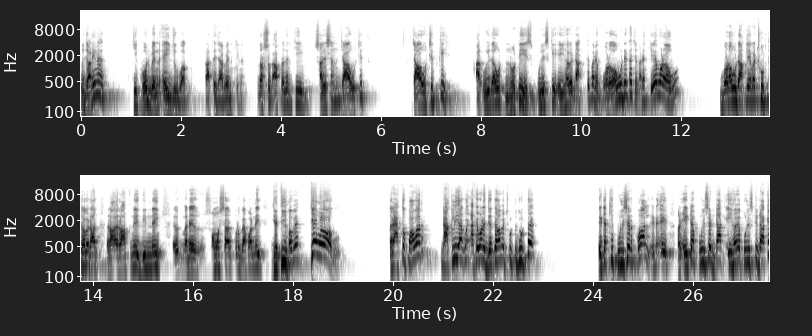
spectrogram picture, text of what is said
তো জানি না কি করবেন এই যুবক, রাতে যাবেন কিনা। দর্শক, আপনাদের কি সাজেশন যাওয়া উচিত? যাওয়া উচিত কি? আর উইদাউট নোটিশ পুলিশ কি এইভাবে ডাকতে পারে? বড়বাবু ডেকেছেন? আরে কে বড়বাবু? বড়বাবু ডাকলে একবার ছুটতে হবে। রাত রাত নেই, দিন নেই মানে সমস্যার কোনো ব্যাপার নেই, যেতেই হবে। কে বড়বাবু? তার এত পাওয়ার ডাকলেই এক- একেবারে যেতে হবে ছুটতে ছুটতে। এটা কি পুলিশের কল এটা মানে এটা পুলিশের ডাক, এইভাবে পুলিশ কি ডাকে?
